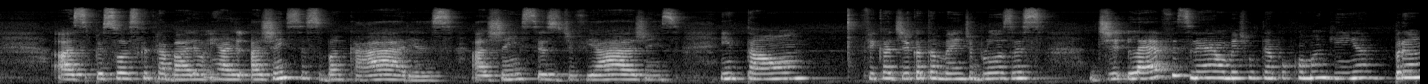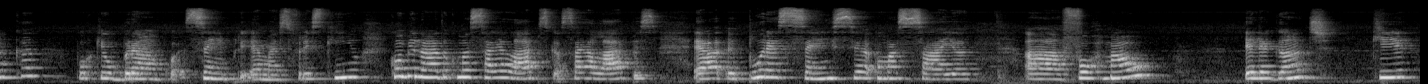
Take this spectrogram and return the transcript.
as pessoas que trabalham em agências bancárias, agências de viagens. Então, fica a dica também de blusas de leves, né, ao mesmo tempo com manguinha branca, porque o branco sempre é mais fresquinho, combinado com uma saia lápis, que a saia lápis é, é por essência uma saia ah, formal, elegante, que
